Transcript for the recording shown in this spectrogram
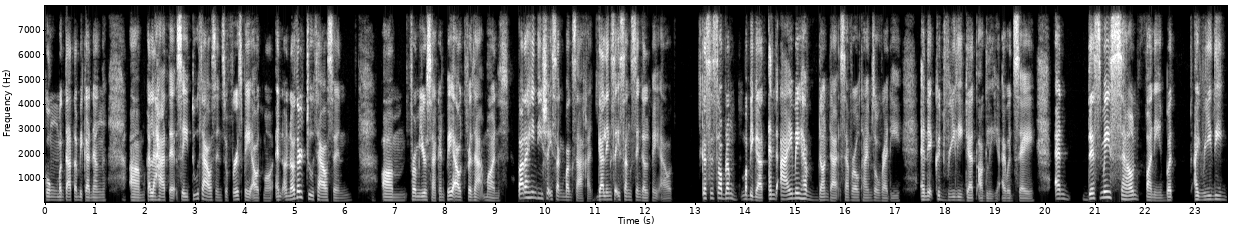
kung magtatabi ka ng um, kalahati, say 2,000 sa first payout mo and another 2,000 um, from your second payout for that month para hindi siya isang bagsakan galing sa isang single payout. Kasi sobrang mabigat. And I may have done that several times already. And it could really get ugly, I would say. And this may sound funny, but I really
